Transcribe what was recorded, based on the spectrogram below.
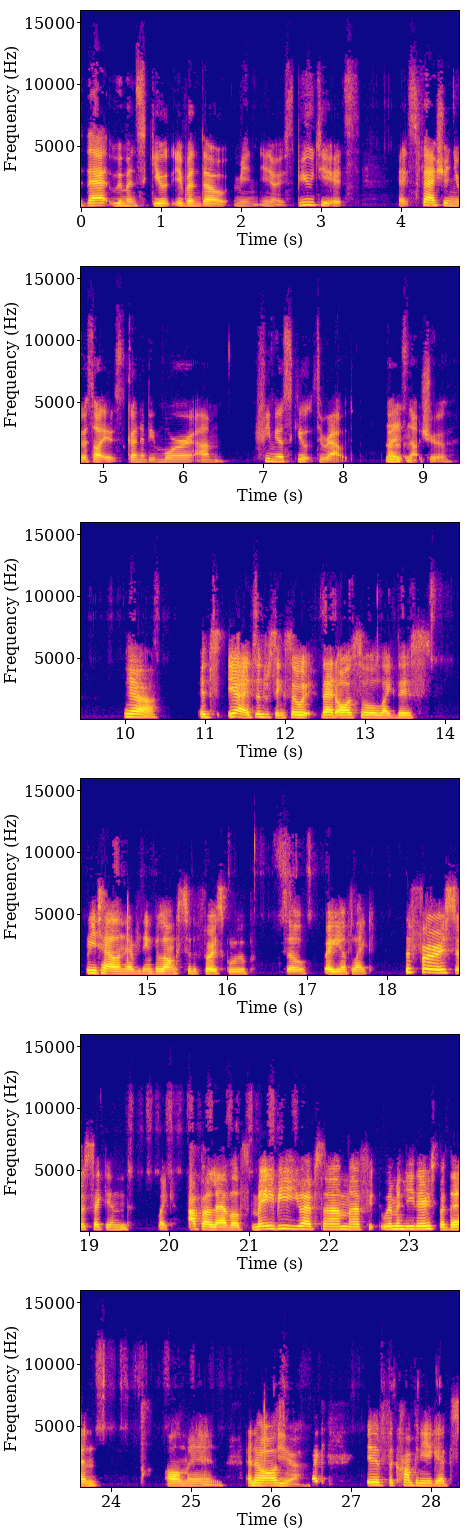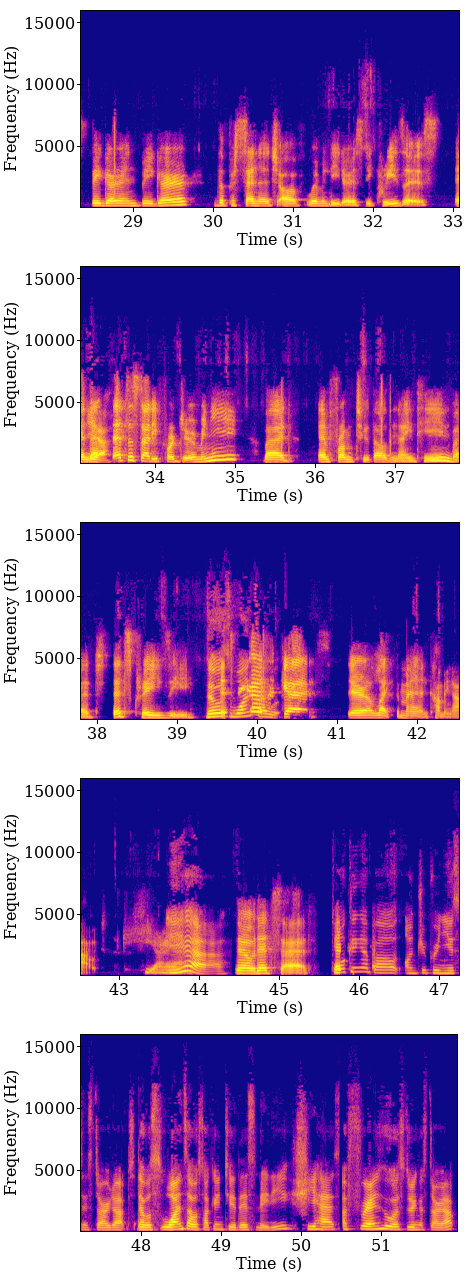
that women skewed even though i mean you know it's beauty it's it's fashion you would thought it's gonna be more um female skewed throughout but it's Mm. not true Yeah. It's yeah, it's interesting. So that also like this retail and everything belongs to the first group. So where you have like the first or second like upper levels. Maybe you have some uh, f- women leaders, but then all men. And I also yeah like if the company gets bigger and bigger, the percentage of women leaders decreases. And that, Yeah. that's a study for Germany, but and from 2019, but that's crazy. there was It's once because I w- it gets they're like the man coming out. Here I am. yeah No, that's sad. Talking about entrepreneurs and startups, there was once I was talking to this lady. She has a friend who was doing a startup,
